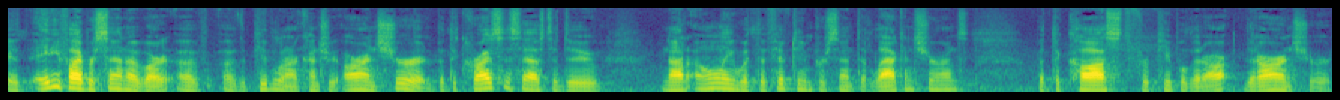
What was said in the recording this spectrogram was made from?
85% of, our, of, of the people in our country are insured, but the crisis has to do not only with the 15% that lack insurance, but the cost for people that are, that are insured.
